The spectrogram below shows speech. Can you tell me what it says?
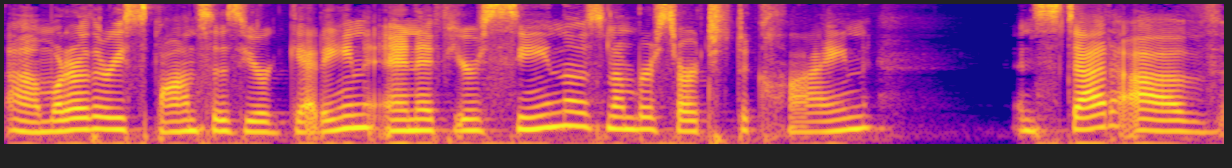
um, what are the responses you're getting? And if you're seeing those numbers start to decline, instead of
